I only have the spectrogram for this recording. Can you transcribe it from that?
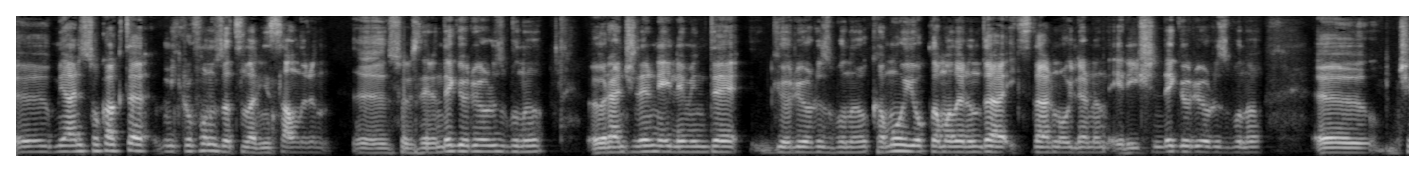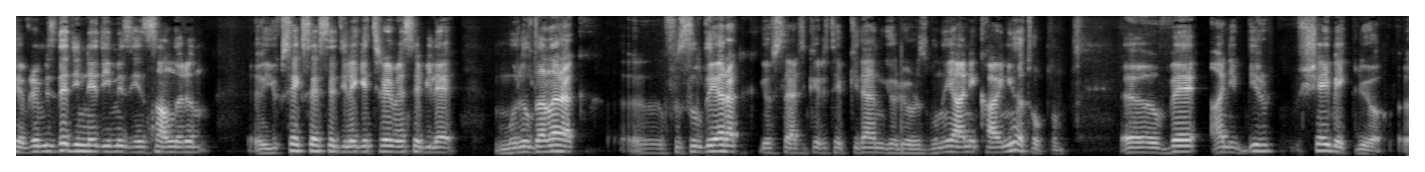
e, yani sokakta mikrofon uzatılan insanların e, sözlerinde görüyoruz bunu. Öğrencilerin eyleminde görüyoruz bunu. Kamuoyu yoklamalarında iktidarın oylarının erişinde görüyoruz bunu. E, çevremizde dinlediğimiz insanların e, yüksek sesle dile getiremese bile mırıldanarak, e, fısıldayarak gösterdikleri tepkiden görüyoruz bunu. Yani kaynıyor toplum. E, ve hani bir şey bekliyor. E,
